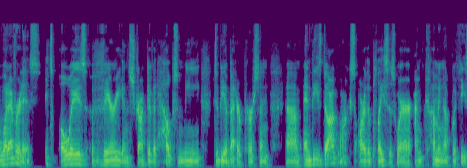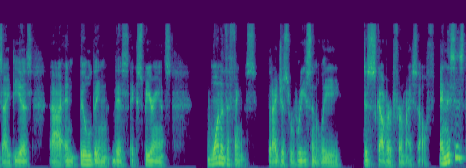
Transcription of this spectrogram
whatever it is, it's always very instructive. It helps me to be a better person. Um, and these dog walks are the places where I'm coming up with these ideas uh, and building this experience. One of the things that I just recently discovered for myself, and this is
